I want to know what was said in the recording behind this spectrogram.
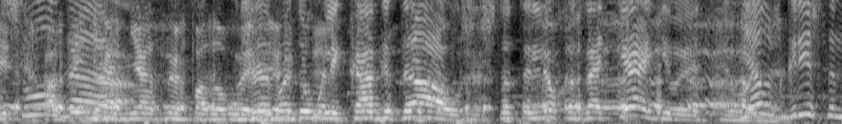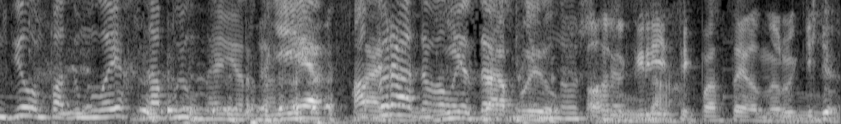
ты- прошло, а ты да. ни- ни одной подобной Уже мы версии. думали, когда уже что-то Леха затягивает сегодня. Я уж грешным делом подумала, эх, забыл, наверное. Нет, Обрадовалась не забыл. Он же крестик поставил на руке.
